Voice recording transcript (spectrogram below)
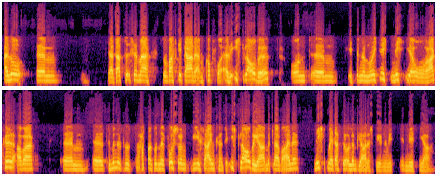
Also, ähm, ja, dazu ist ja immer so, was geht gerade am Kopf vor? Also ich glaube, und ähm, ich bin nicht, nicht, nicht Ihr Orakel, aber ähm, äh, zumindest hat man so eine Vorstellung, wie es sein könnte. Ich glaube ja mittlerweile nicht mehr, dass wir Olympiade spielen im, im nächsten Jahr.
